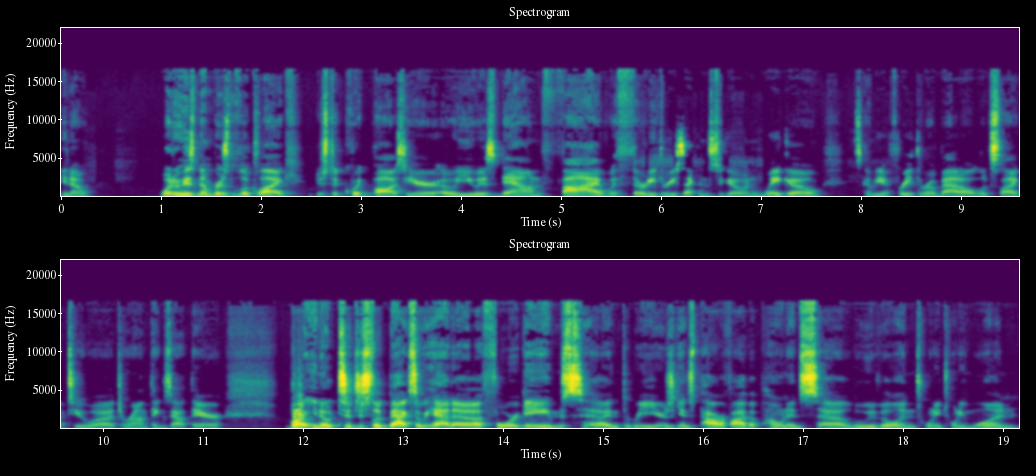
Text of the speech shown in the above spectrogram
you know, what do his numbers look like? Just a quick pause here. OU is down five with 33 seconds to go in Waco. It's going to be a free throw battle, it looks like, to uh, to round things out there but you know to just look back so we had uh, four games uh, in three years against power five opponents uh, louisville in 2021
